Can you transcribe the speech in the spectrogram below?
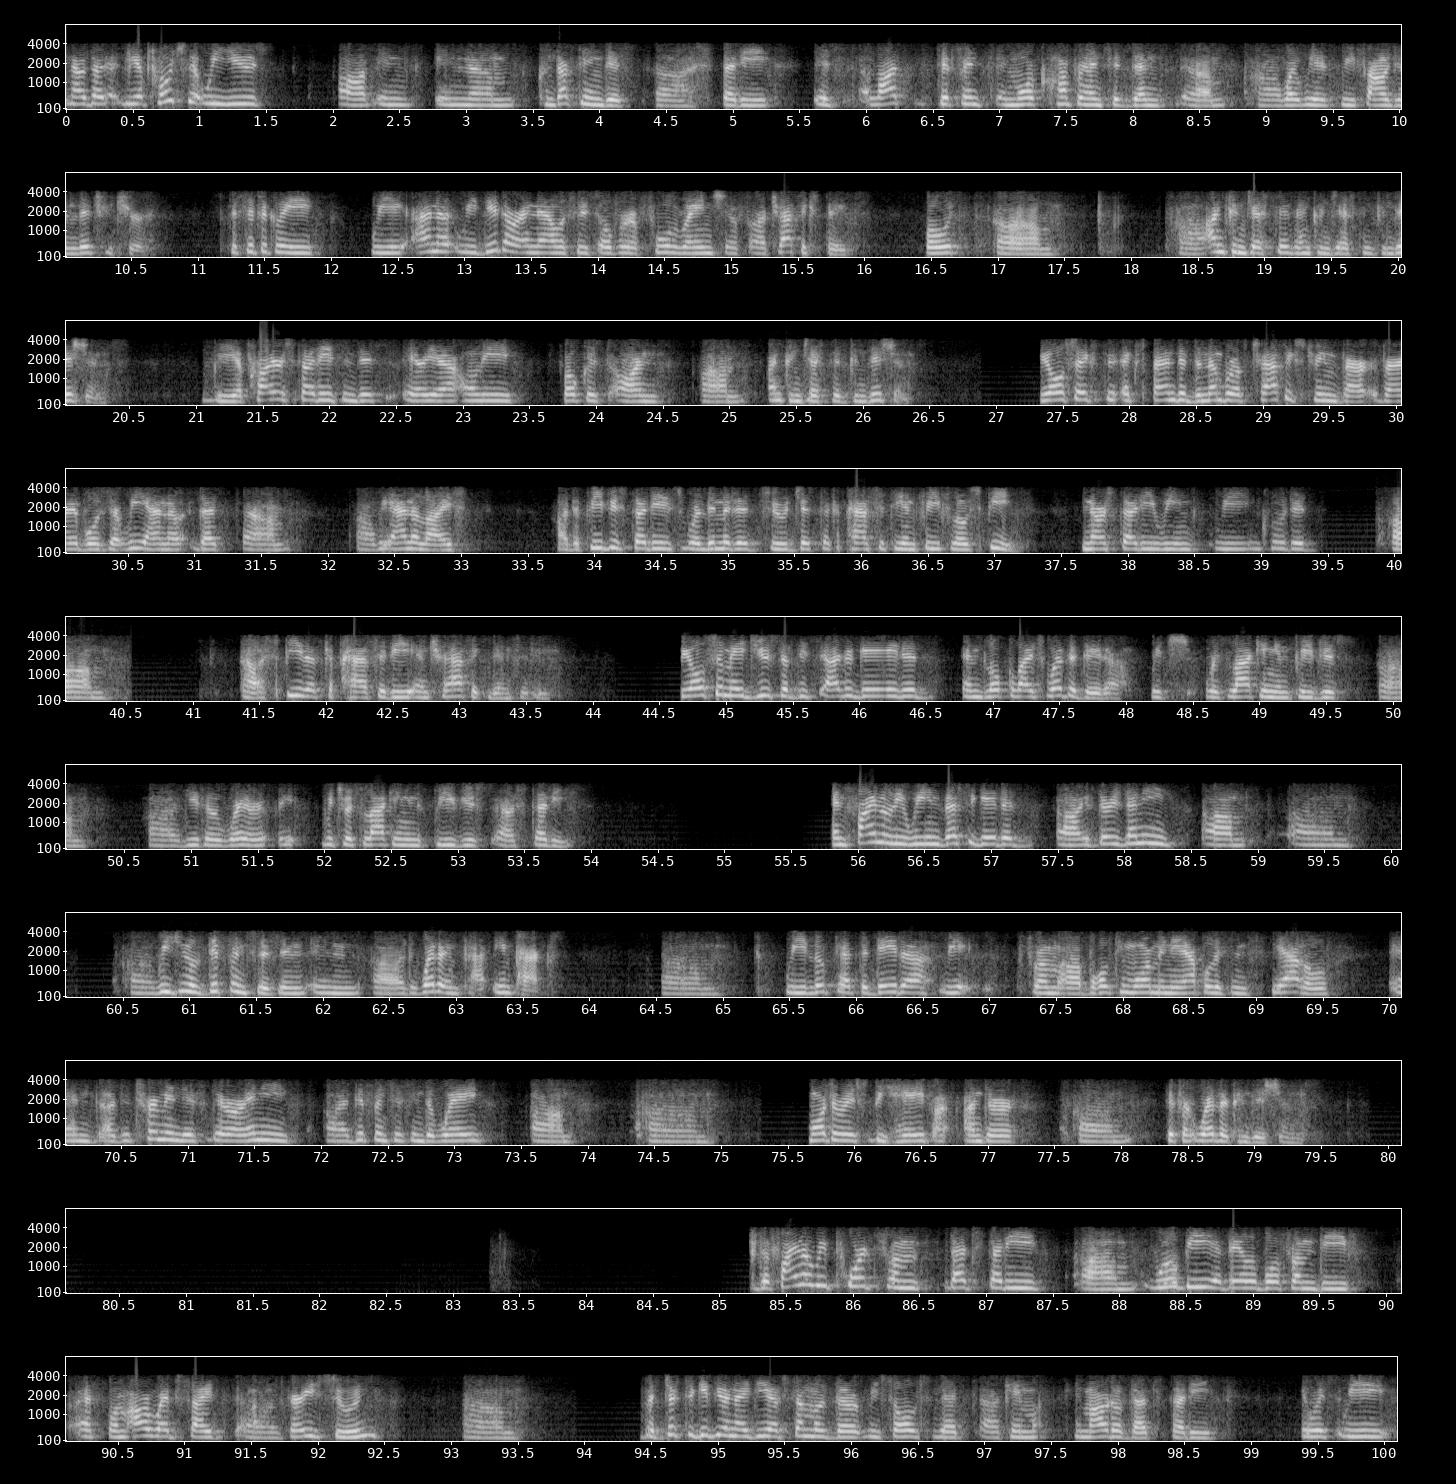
Now, the, the approach that we use uh, in, in um, conducting this uh, study is a lot different and more comprehensive than um, uh, what we, we found in literature. Specifically, we, we did our analysis over a full range of uh, traffic states, both um, uh, uncongested and congested conditions. The prior studies in this area only focused on um, uncongested conditions. We also ex- expanded the number of traffic stream var- variables that we, ana- that, um, uh, we analyzed. Uh, the previous studies were limited to just the capacity and free flow speed. In our study, we, we included um, uh, speed of capacity and traffic density. We also made use of disaggregated and localized weather data, which was lacking in previous um, uh, data where, which was lacking in the previous uh, studies. And finally, we investigated uh, if there is any um, um, uh, regional differences in, in uh, the weather impact, impacts. Um, we looked at the data we, from uh, Baltimore, Minneapolis, and Seattle and determined if there are any differences in the way um, um, motorists behave under um, different weather conditions. The final report from that study um, will be available from the uh, from our website uh, very soon. Um, but just to give you an idea of some of the results that uh, came came out of that study, it was we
